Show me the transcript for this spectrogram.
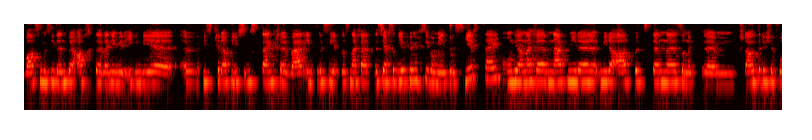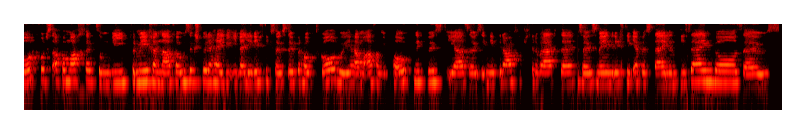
was muss ich denn beachten, wenn ich mir irgendwie etwas Kreatives ausdenke, wer interessiert das nachher? Das waren so die Punkte, die mich interessiert haben. Und ich habe nachher neben meiner, meiner Arbeit dann so einen ähm, gestalterischen Vorkurs machen, um wie für mich herauszuspüren, hey, in welche Richtung soll es da überhaupt gehen, weil ich am Anfang überhaupt nicht gewusst, ja, soll es irgendwie Grafiker werden, soll es mehr in Richtung eben Style und Design gehen, soll es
